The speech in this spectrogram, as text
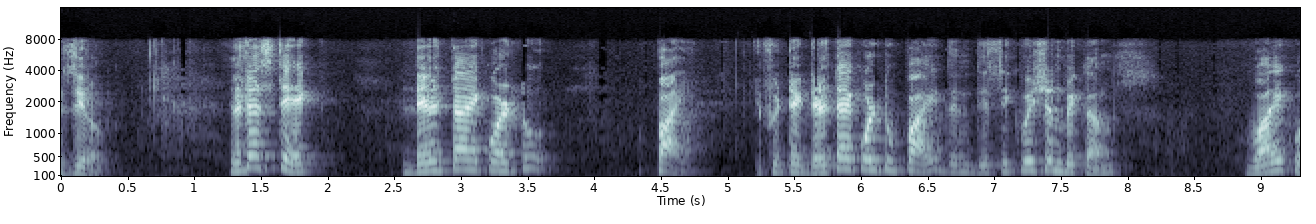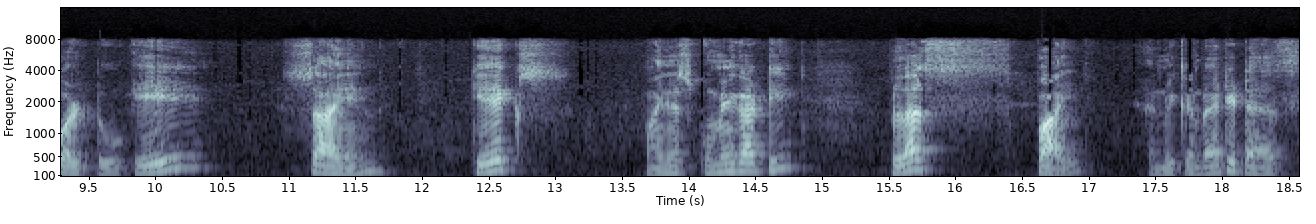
0. Let us take delta equal to pi. If we take delta equal to pi then this equation becomes y equal to a sine kx minus omega t plus pi and we can write it as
